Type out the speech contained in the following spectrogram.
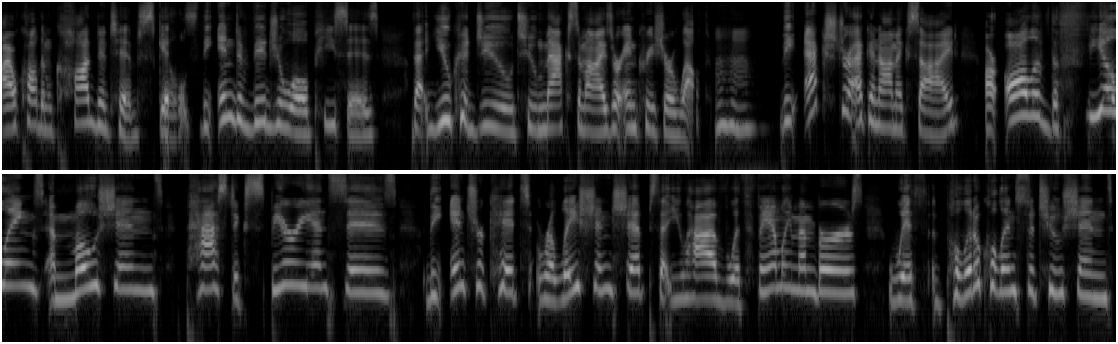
I'll call them cognitive skills, the individual pieces that you could do to maximize or increase your wealth. Mm-hmm. The extra economic side are all of the feelings, emotions, past experiences, the intricate relationships that you have with family members, with political institutions.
